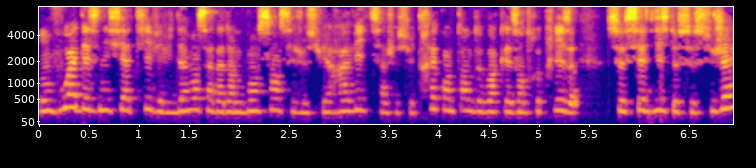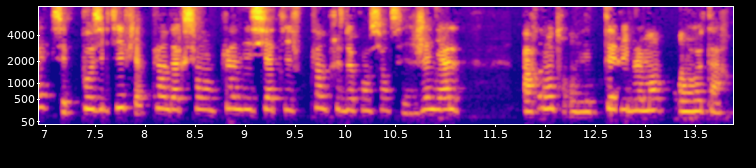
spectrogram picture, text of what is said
on voit des initiatives, évidemment, ça va dans le bon sens et je suis ravie de ça. Je suis très contente de voir que les entreprises se saisissent de ce sujet. C'est positif, il y a plein d'actions, plein d'initiatives, plein de prises de conscience, c'est génial. Par contre, on est terriblement en retard.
